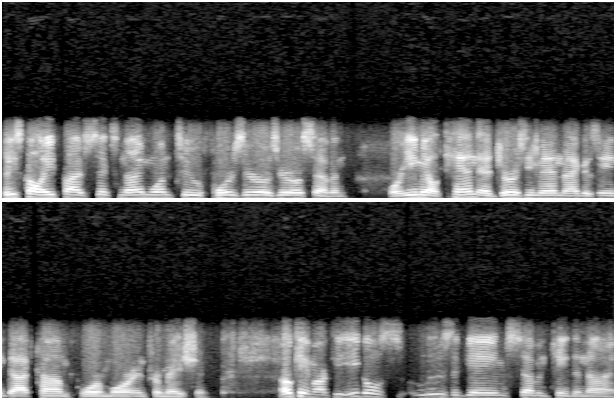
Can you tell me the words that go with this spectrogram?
please call 856 912 4007 or email ken at jerseymanmagazine.com for more information. Okay, Mark, the Eagles lose the game 17 to 9,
